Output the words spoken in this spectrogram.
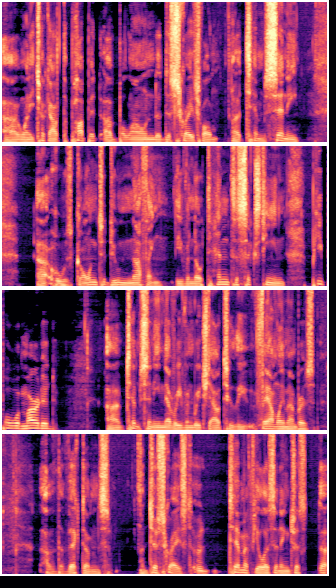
uh, when he took out the puppet of Bellone, the disgraceful uh, Tim Sini, uh, who was going to do nothing, even though 10 to 16 people were murdered. Uh, Tim Sini never even reached out to the family members of the victims disgraced. Uh, Tim, if you're listening, just uh,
